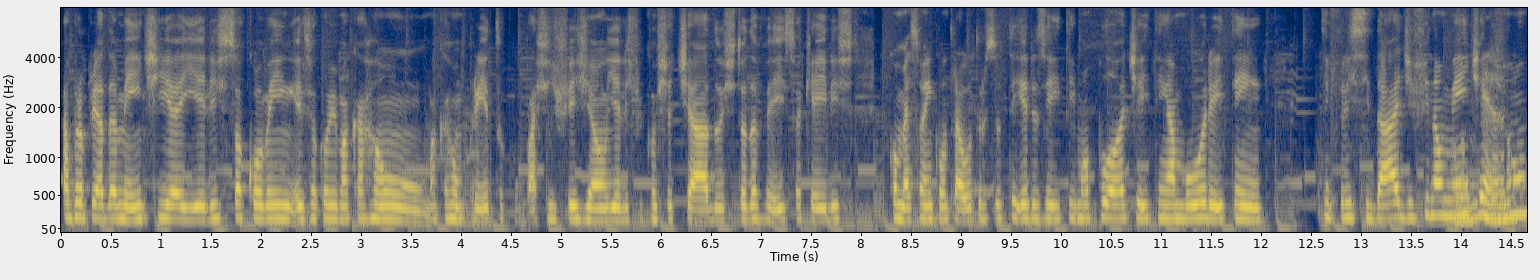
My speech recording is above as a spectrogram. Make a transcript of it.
apropriadamente, e aí eles só comem, eles só comem macarrão, macarrão preto com pasta de feijão e eles ficam chateados toda vez, só que aí eles começam a encontrar outros solteiros, e aí tem uma plot, aí tem amor, aí tem, tem felicidade, finalmente eles vão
